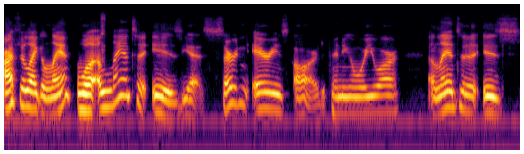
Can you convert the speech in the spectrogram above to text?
I feel like Atlanta. Well, Atlanta is yes. Certain areas are, depending on where you are. Atlanta is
